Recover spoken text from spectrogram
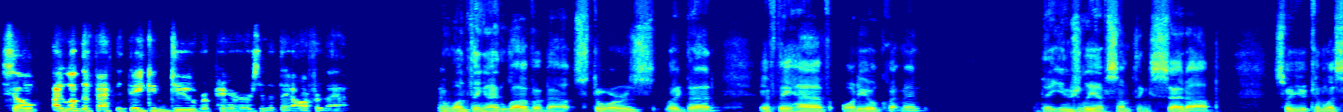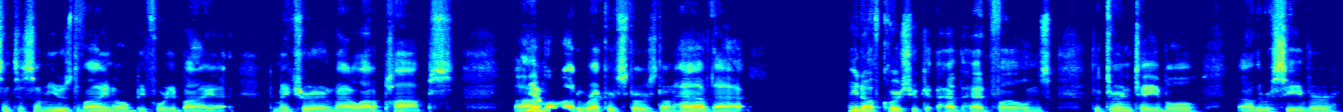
So I love the fact that they can do repairs and that they offer that. And one thing I love about stores like that, if they have audio equipment, they usually have something set up so you can listen to some used vinyl before you buy it to make sure there are not a lot of pops. Um, Yep. a lot of record stores don't have that. You know, of course, you have the headphones, the turntable, uh, the receiver,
